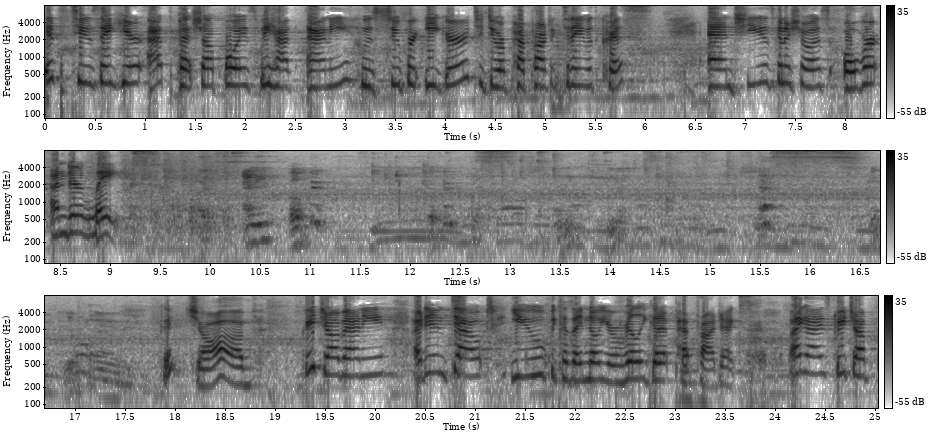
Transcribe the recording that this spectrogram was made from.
It's Tuesday here at the Pet Shop Boys. We have Annie, who's super eager to do her pet project today with Chris, and she is going to show us over under legs. Annie, over Yes. Yes. Good girl, Annie. Good job. Great job, Annie. I didn't doubt you because I know you're really good at pet projects. Bye, guys. Great job.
